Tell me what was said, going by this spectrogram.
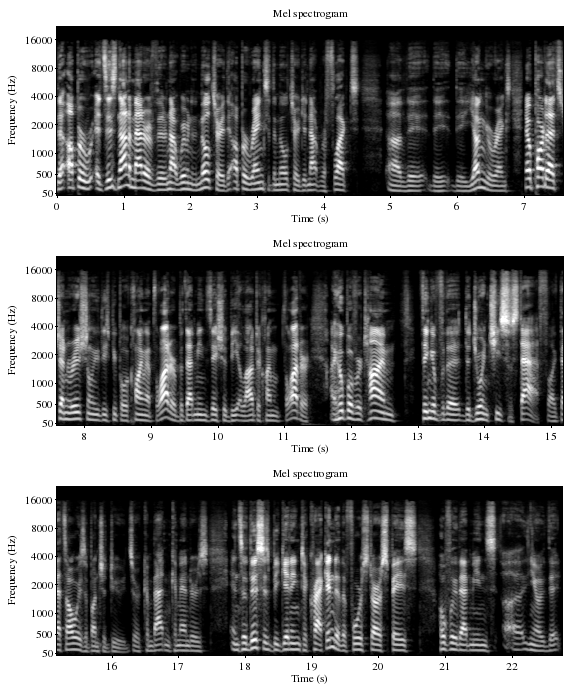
the upper it's, it's not a matter of they're not women in the military. The upper ranks of the military did not reflect uh, the the the younger ranks. Now, part of that's generationally these people are climbing up the ladder, but that means they should be allowed to climb up the ladder. I hope over time, think of the the Joint Chiefs of Staff, like that's always a bunch of dudes or combatant commanders, and so this is beginning to crack into the four star space. Hopefully, that means uh, you know the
